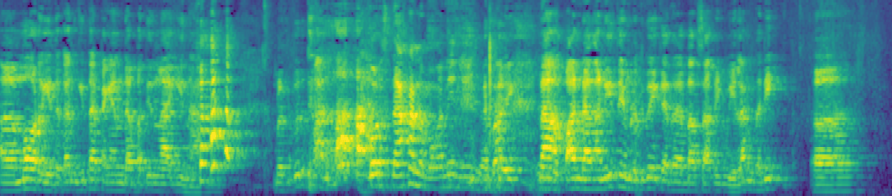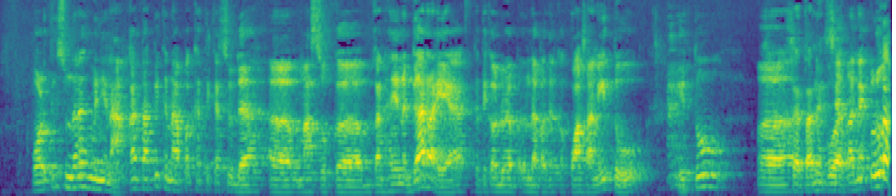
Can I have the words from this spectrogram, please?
uh, more gitu kan kita pengen dapetin lagi nah. menurut gue gue harus nahan omongan ini nggak baik Nah, pandangan itu yang menurut gue kata Bang Safi bilang tadi eh, politik sebenarnya menyenangkan tapi kenapa ketika sudah eh, masuk ke bukan hanya negara ya, ketika udah dapat- mendapatkan kekuasaan itu, itu eh, Setannya kuat. Setannya keluar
